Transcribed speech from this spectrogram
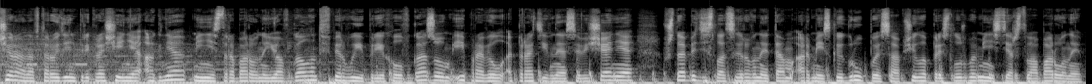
Вчера, на второй день прекращения огня, министр обороны Юав Галланд впервые приехал в Газу и провел оперативное совещание в штабе дислоцированной там армейской группы, сообщила пресс-служба Министерства обороны.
